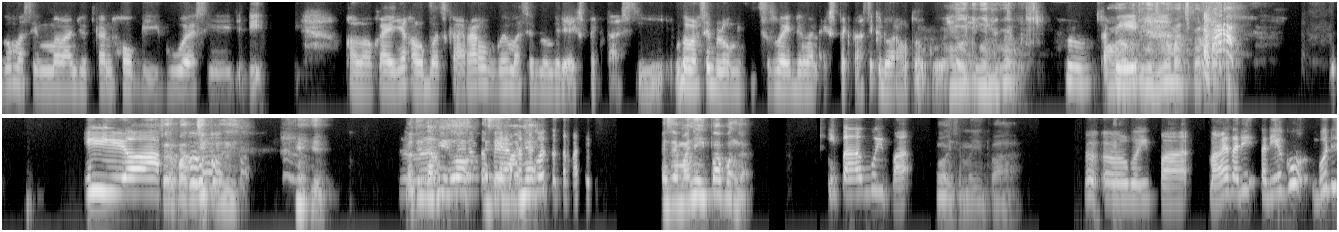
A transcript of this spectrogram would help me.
gue masih melanjutkan hobi gue sih. Jadi kalau kayaknya kalau buat sekarang gue masih belum jadi ekspektasi gue masih belum sesuai dengan ekspektasi kedua orang tua gue. Kalau ujung-ujungnya? Hmm, tapi ujung-ujungnya main spare part ya? iya. Spare part jeep lagi Berarti tapi lo SMA-nya SMA-nya IPA apa enggak? IPA gue IPA. Oh, SMA IPA. Uh -uh, gue IPA. Makanya tadi tadi ya gue gue di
